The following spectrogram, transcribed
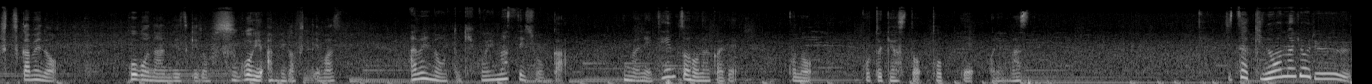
2日目の午後なんですけどすごい雨が降ってます。雨の音聞こえますでしょうか？今ねテントの中でこのポッドキャスト撮っております。実は昨日の夜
